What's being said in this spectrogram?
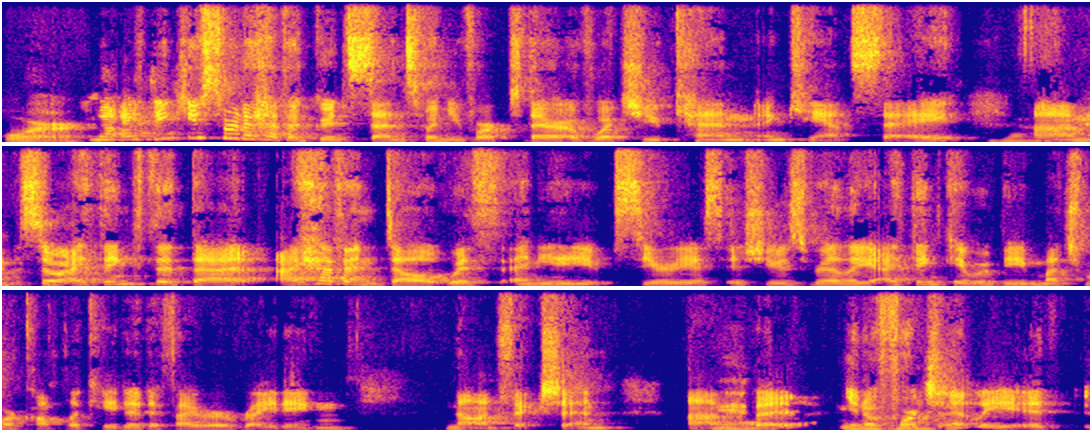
Or no, I think you sort of have a good sense when you've worked there of what you can and can't say. Yeah. Um, so I think that that I haven't dealt with any serious issues really. I think it would be much more complicated if I were writing nonfiction. Um, yeah. But you know, mm-hmm. fortunately, it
